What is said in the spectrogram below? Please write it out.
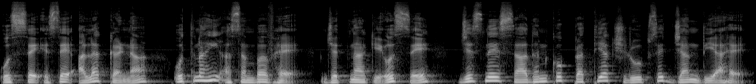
उससे इसे अलग करना उतना ही असंभव है, जितना कि उससे जिसने साधन को प्रत्यक्ष रूप से जन्म दिया है।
